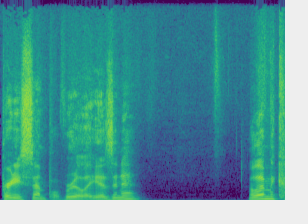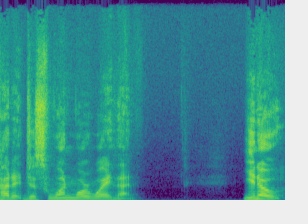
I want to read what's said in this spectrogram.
pretty simple, really, isn't it? Well, let me cut it just one more way then. You know,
